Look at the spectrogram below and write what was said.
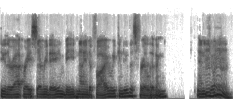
do the rat race every day and be nine to five. We can do this for a living and enjoy mm-hmm. it.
